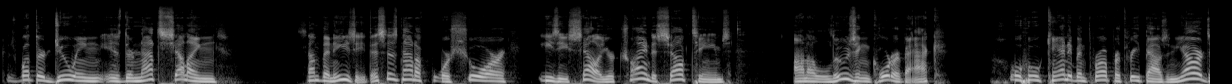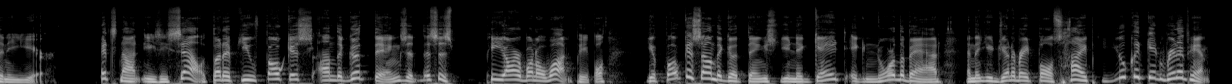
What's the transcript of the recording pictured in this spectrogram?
Because what they're doing is they're not selling something easy. This is not a for sure easy sell. You're trying to sell teams on a losing quarterback who, who can't even throw for 3,000 yards in a year. It's not an easy sell. But if you focus on the good things, this is PR 101, people. You focus on the good things, you negate, ignore the bad, and then you generate false hype, you could get rid of him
